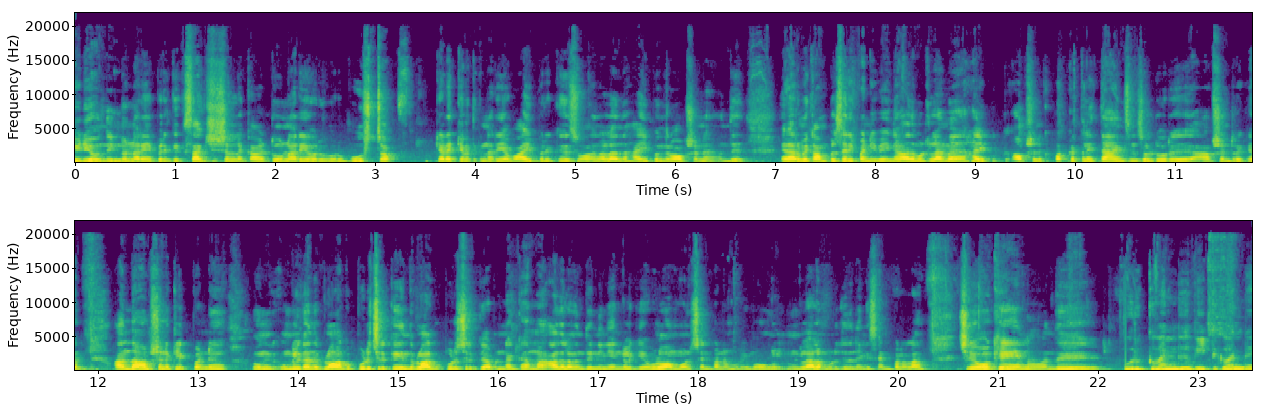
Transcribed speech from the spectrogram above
வீடியோ வந்து இன்னும் நிறைய பேருக்கு சஜஷனில் காட்டும். நிறைய ஒரு ஒரு பூஸ்ட் ஆஃப் கிடைக்கிறதுக்கு நிறைய வாய்ப்பு இருக்குது ஸோ அதனால் அந்த ஹைப்புங்கிற ஆப்ஷனை வந்து எல்லாருமே கம்பல்சரி பண்ணி வைங்க. அது மட்டும் இல்லாமல் ஹைப் ஆப்ஷனுக்கு பக்கத்துலேயே தேங்க்ஸ்னு சொல்லிட்டு ஒரு ஆப்ஷன் இருக்குது அந்த ஆப்ஷனை கிளிக் பண்ணி. உங் உங்களுக்கு அந்த பிளாக் பிடிச்சிருக்கு. இந்த பிளாக் பிடிச்சிருக்கு அப்படின்னாக்கா அதில் வந்து நீங்கள் எங்களுக்கு எவ்வளோ அமௌண்ட் சென்ட் பண்ண முடியுமோ உங்களுக்கு உங்களால் முடிஞ்சது நீங்கள் சென்ட் பண்ணலாம். சரி ஓகே நான் வந்து ஊருக்கு வந்து வீட்டுக்கு வந்து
